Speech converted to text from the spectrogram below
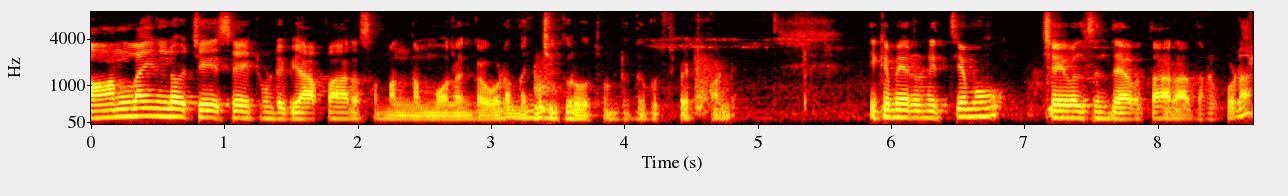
ఆన్లైన్లో చేసేటువంటి వ్యాపార సంబంధం మూలంగా కూడా మంచి గ్రోత్ ఉంటుంది గుర్తుపెట్టుకోండి. ఇక మీరు నిత్యము చేయవలసిన దేవతారాధన కూడా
